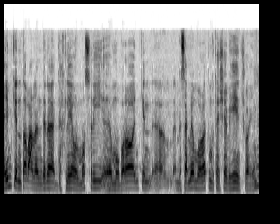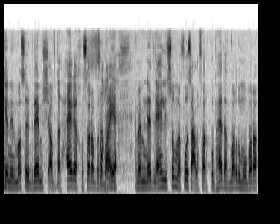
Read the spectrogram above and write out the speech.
يمكن طبعا عندنا الداخلية والمصري آه، مباراة يمكن آه، بسميها مباريات متشابهين شوية. يمكن المصري بداية مش أفضل حاجة خسارة. برباعية أمام النادي الأهلي ثم فوز على فاركو بهدف برضه مباراة.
